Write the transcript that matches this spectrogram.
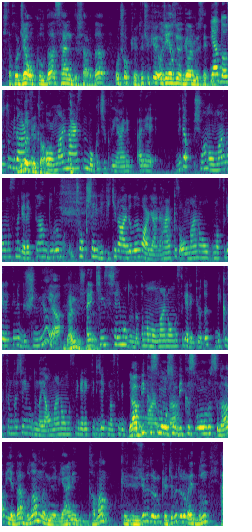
İşte hoca okulda, sen dışarıda. O çok kötü. Çünkü hoca yazıyor görmüyorsun. Ya dostum bir de Bu da artık kötü ama. online dersin boku çıktı yani hani bir de şu an online olmasını gerektiren durum çok şey bir fikir ayrılığı var yani herkes online olması gerektiğini düşünmüyor ya. ben de düşünüyorum. Hani kimisi şey modunda tamam online olması gerekiyordu. Bir kısımda şey modunda ya online olmasını gerektirecek nasıl bir Ya bir kısım burada? olsun bir kısım olmasın abi ya ben bunu anlamıyorum. Yani tamam üzücü bir durum, kötü bir durum. Evet bunun ha,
